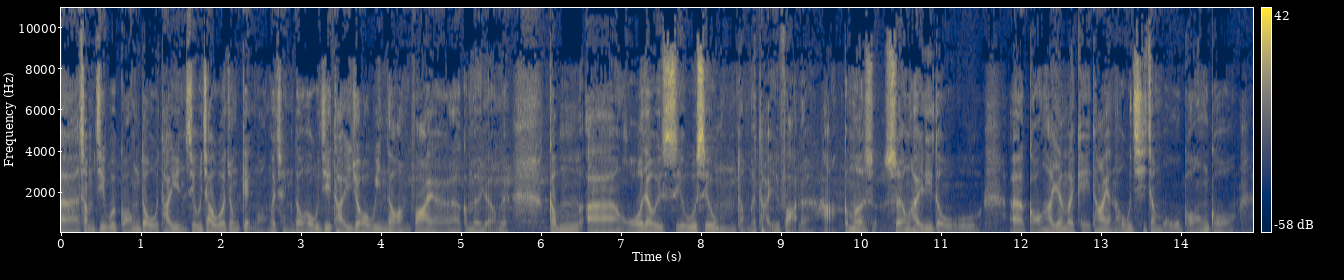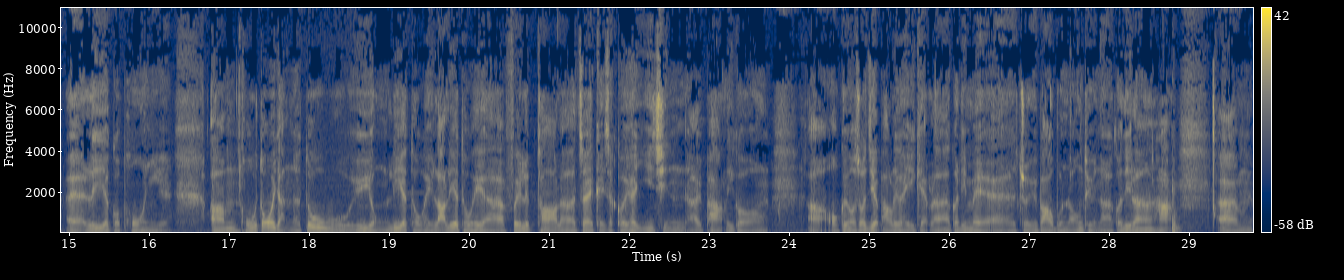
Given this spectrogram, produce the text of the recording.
誒甚至會講到睇完小丑嗰種激昂嘅程度，好似睇咗《Winter o n Fire》咁樣樣嘅。咁誒，我就少少唔同嘅睇法啦嚇。咁啊，想喺呢度誒講下，因為其他人好似就冇講過誒呢一個 point 嘅。嗯，好多人都會用呢一套戲。嗱，呢一套戲啊，Philip t a d d a 即係其實佢係以前係拍呢個啊，我據我所知係拍呢個喜劇啦，嗰啲咩誒最爆伴郎團啊嗰啲啦嚇誒。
